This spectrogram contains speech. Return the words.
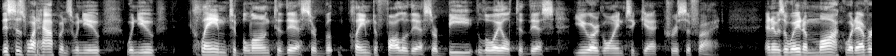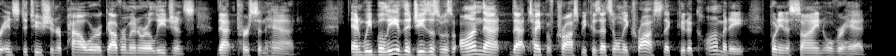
this is what happens when you when you claim to belong to this or claim to follow this or be loyal to this you are going to get crucified. And it was a way to mock whatever institution or power or government or allegiance that person had. And we believe that jesus was on that, that type of cross because that's the only cross that could accommodate putting a sign overhead.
